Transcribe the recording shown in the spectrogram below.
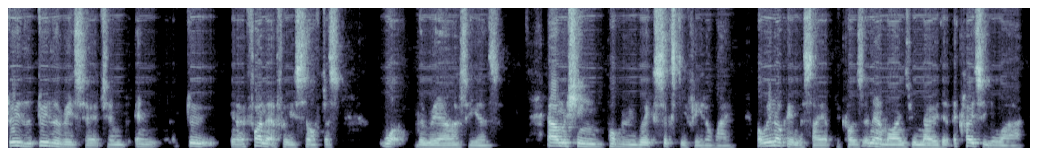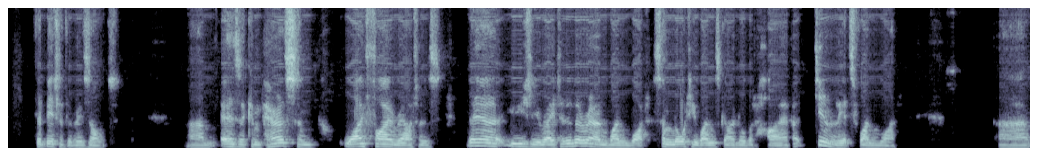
do the, do the research and, and do, you know, find out for yourself just what the reality is. Our machine probably works 60 feet away, but we're not going to say it because in our minds we know that the closer you are, the better the results. Um, as a comparison, Wi-Fi routers, they're usually rated at around 1 watt. Some naughty ones go a little bit higher, but generally it's 1 watt. Uh,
